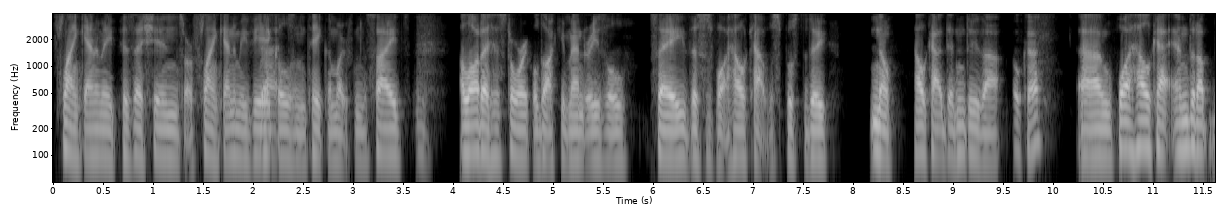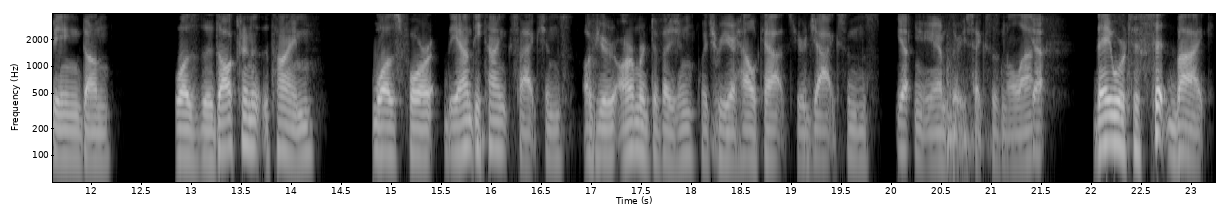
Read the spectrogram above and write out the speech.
flank enemy positions or flank enemy vehicles and take them out from the sides. Mm. A lot of historical documentaries will say this is what Hellcat was supposed to do. No, Hellcat didn't do that. Okay. Um, what Hellcat ended up being done was the doctrine at the time was for the anti-tank sections of your armored division, which were your Hellcats, your Jacksons, Yep. your M36s and all that. Yep. They were to sit back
